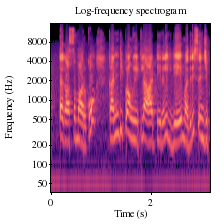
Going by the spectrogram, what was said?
அட்டகாசமாக இருக்கும். கண்டிப்பாக உங்கள் வீட்டில் ஆட்டீரல் இதே மாதிரி செஞ்சு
